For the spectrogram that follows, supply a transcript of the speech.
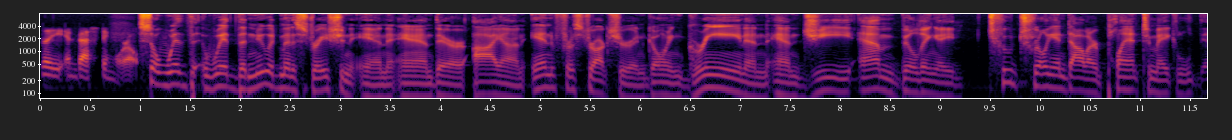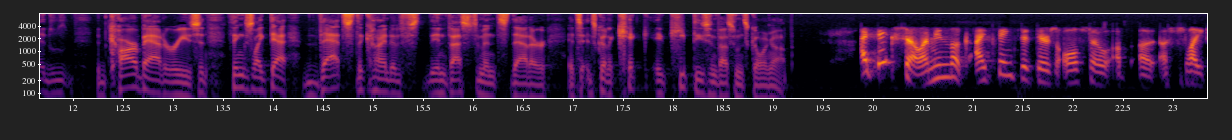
the investing world. So with with the new administration in and their eye on infrastructure and going green and and GM building a two trillion dollar plant to make car batteries and things like that, that's the kind of investments that are it's it's going to kick it, keep these investments going up. I think so. I mean, look, I think that there's also a, a, a slight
